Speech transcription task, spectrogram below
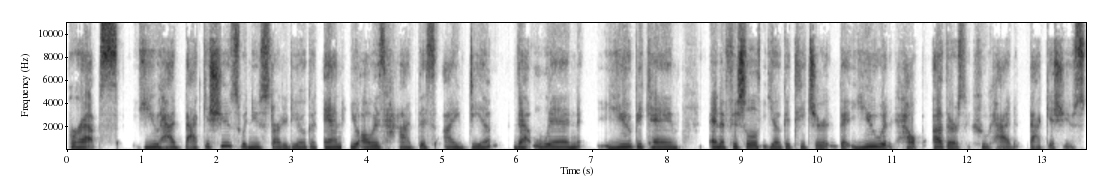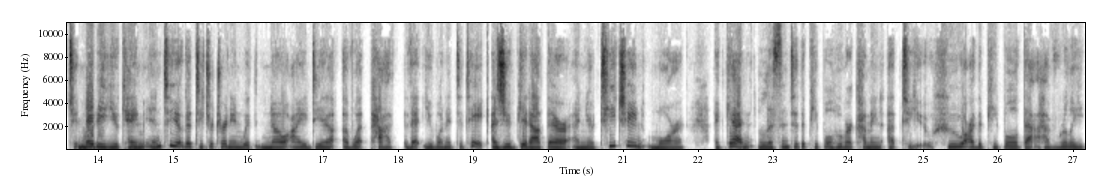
Perhaps you had back issues when you started yoga, and you always had this idea that when you became an official yoga teacher that you would help others who had back issues too. Maybe you came into yoga teacher training with no idea of what path that you wanted to take. As you get out there and you're teaching more, again, listen to the people who are coming up to you. Who are the people that have really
